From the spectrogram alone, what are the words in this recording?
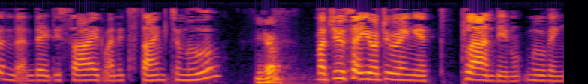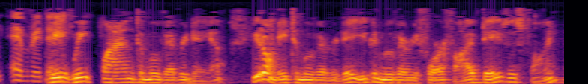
and then they decide when it's time to move. Yeah. But you say you're doing it planned in moving every day. We we plan to move every day. Yeah. You don't need to move every day. You can move every four or five days is fine.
